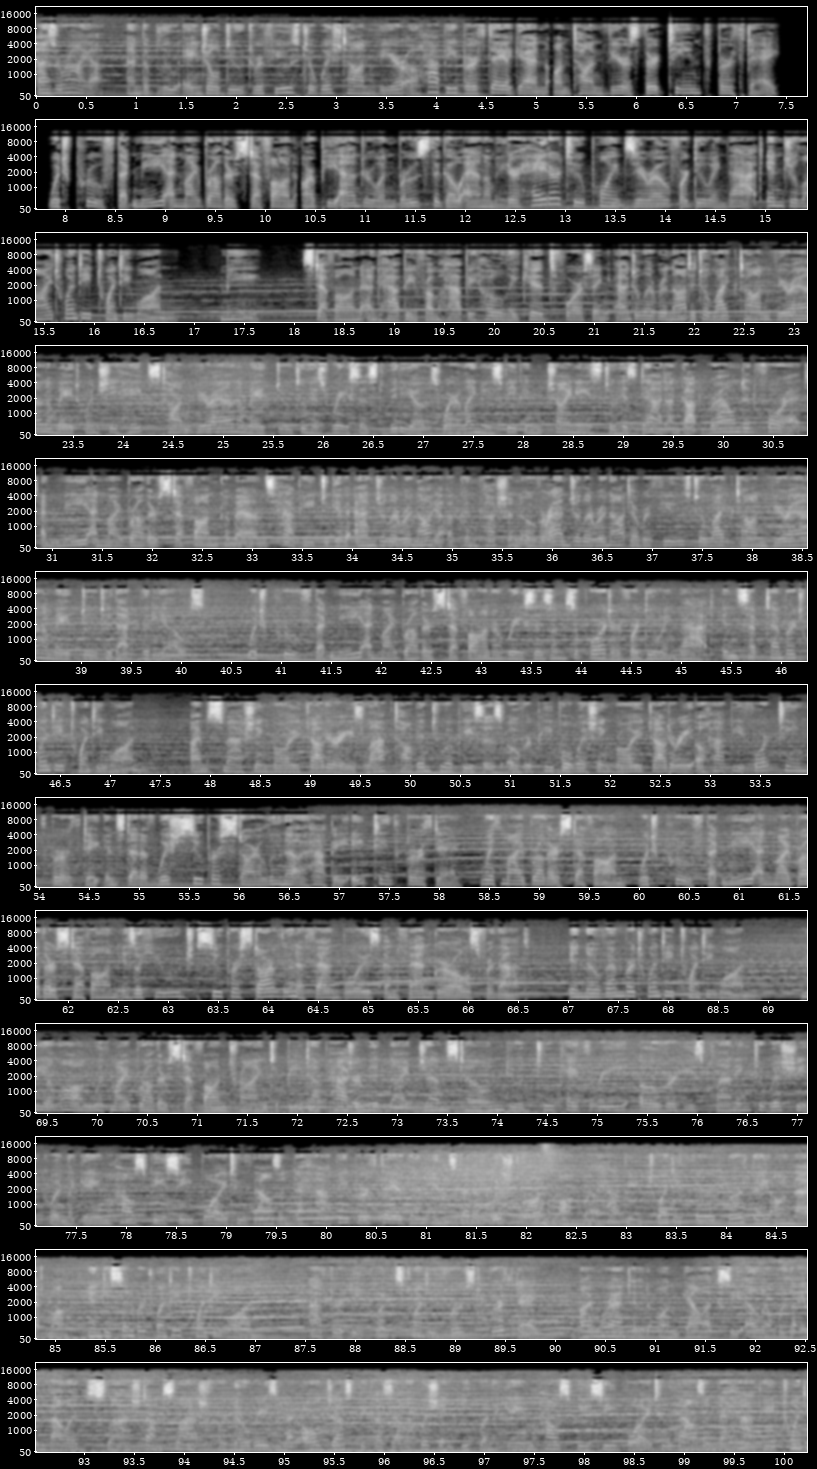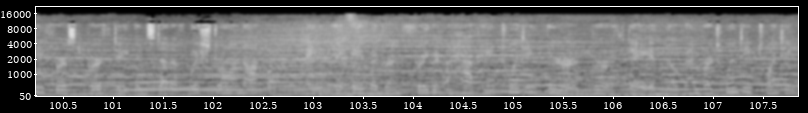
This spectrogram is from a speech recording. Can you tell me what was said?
Azariah, and the Blue Angel dude refused to wish Tanvir a happy birthday again on Tanvir's 13th birthday. Which proof that me and my brother Stephane are P. Andrew and Bruce the Go Animator Hater 2.0 for doing that in July 2021. Me. Stephane and Happy from Happy Holy Kids forcing Angela Renata to like Tanvir Animate when she hates Tanvir Animate due to his racist videos where Laney speaking Chinese to his dad and got grounded for it. And me and my brother Stephane commands Happy to give Angela Renata a concussion over Angela Renata refused to like Tanvir Animate due to that videos. Which proof that me and my brother Stephane a racism supporter for doing that. In September 2021. I'm smashing Roy Chowdhury's laptop into a pieces over people wishing Roy Chowdhury a happy 14th birthday instead of wish superstar Luna a happy 18th birthday, with my brother Stephane, which proof that me and my brother Stephane is a huge superstar Luna fanboys and fangirls for that. In November 2021 me along with my brother Stephane trying to beat up Azure Midnight Gemstone Dude 2K3 over he's planning to wish Ikhwan the game House PC Boy 2000 a happy birthday again instead of wish Ron Aqua happy 23rd birthday on that month in December 2021. After Ikhwan's 21st birthday, I'm ranted on Galaxy Ella with a invalid slash dumb slash for no reason at all just because Ella wishing Ikhwan a Game House PC Boy 2000 a happy 21st birthday instead of wish drawn aqua, aka Vedran Frigate a happy 23rd birthday in November 2021,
